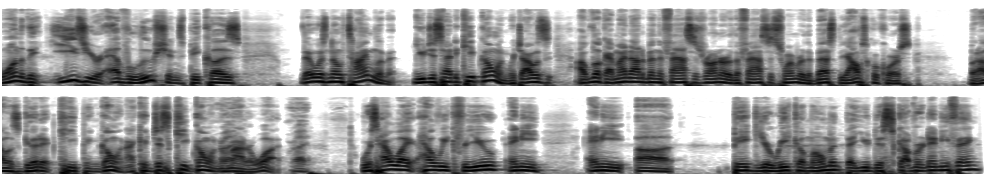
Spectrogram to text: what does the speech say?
one of the easier evolutions because there was no time limit. You just had to keep going. Which I was. I, look, I might not have been the fastest runner or the fastest swimmer, or the best at the obstacle course, but I was good at keeping going. I could just keep going no Right. matter what. Right. Was Hell Week, Hell Week for you? Any any uh, big eureka moment that you discovered anything?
